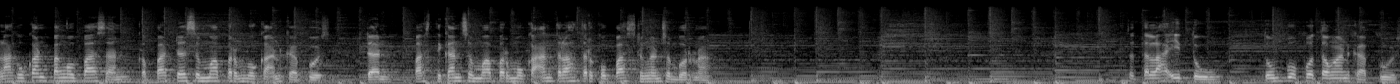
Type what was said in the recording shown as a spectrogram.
Lakukan pengupasan kepada semua permukaan gabus dan pastikan semua permukaan telah terkupas dengan sempurna. Setelah itu, tumpuk potongan gabus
